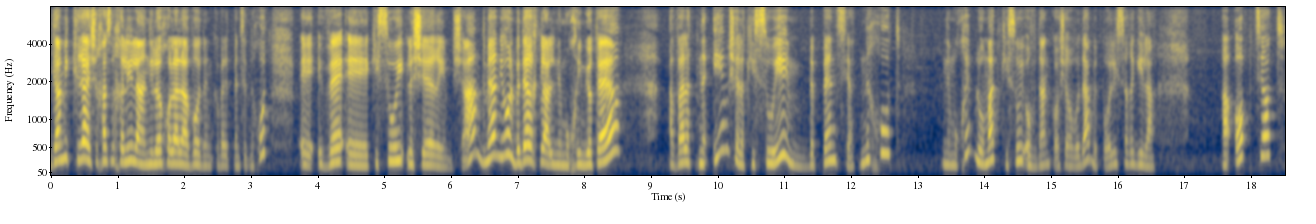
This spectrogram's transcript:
גם מקרה שחס וחלילה אני לא יכולה לעבוד, אני מקבלת פנסיית נכות, אה, וכיסוי לשאירים. שם דמי הניהול בדרך כלל נמוכים יותר, אבל התנאים של הכיסויים בפנסיית נכות נמוכים לעומת כיסוי אובדן כושר עבודה בפוליסה רגילה. האופציות,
